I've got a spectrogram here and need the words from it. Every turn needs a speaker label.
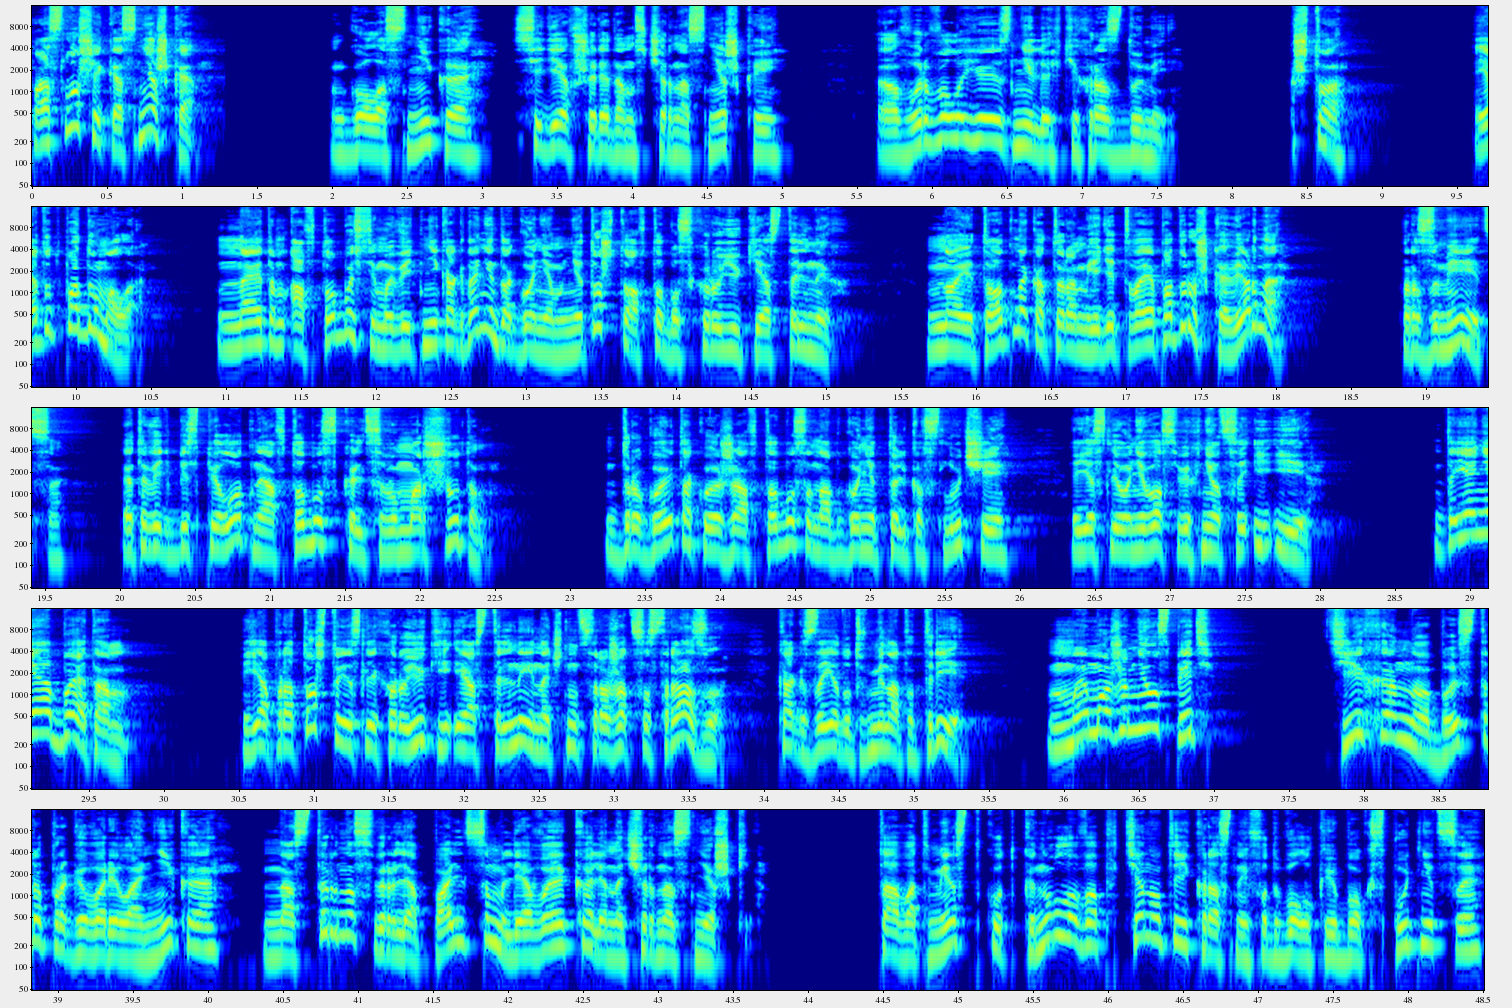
Speaker 1: «Послушай-ка, Снежка!» Голос Ника, сидевший рядом с Черноснежкой, вырвал её из нелегких раздумий. «Что? Я тут подумала. На этом автобусе мы ведь никогда не догоним не то что автобус Харуюки и остальных, но и тот, на котором едет твоя подружка, верно?» «Разумеется. Это ведь беспилотный автобус с кольцевым маршрутом. Другой такой же автобус он обгонит только в случае, если у него свихнется ИИ». «Да я не об этом!» Я про то, что если Харуюки и остальные начнут сражаться сразу, как заедут в Минато-3, мы можем не успеть. Тихо, но быстро проговорила Ника, настырно сверля пальцем левое колено Черноснежки. Та в отместку ткнула в обтянутый красной футболкой бок спутницы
